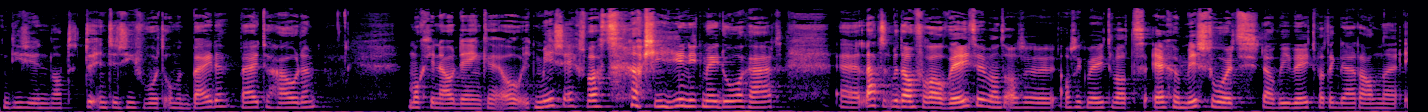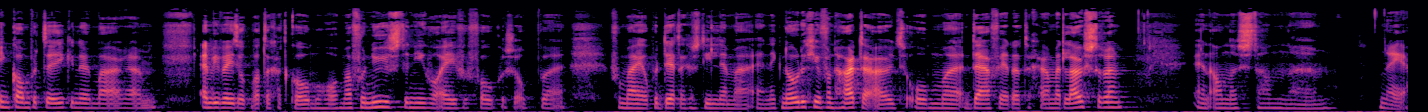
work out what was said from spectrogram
in die zin wat te intensief wordt om het beide bij te houden. Mocht je nou denken, oh ik mis echt wat als je hier niet mee doorgaat, uh, laat het me dan vooral weten, want als, uh, als ik weet wat er gemist wordt, nou wie weet wat ik daar dan uh, in kan betekenen. Maar, um, en wie weet ook wat er gaat komen hoor. Maar voor nu is het in ieder geval even focus op, voor mij op het dertigers dilemma. En ik nodig je van harte uit om daar verder te gaan met luisteren. En anders dan, ehm, nou ja,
